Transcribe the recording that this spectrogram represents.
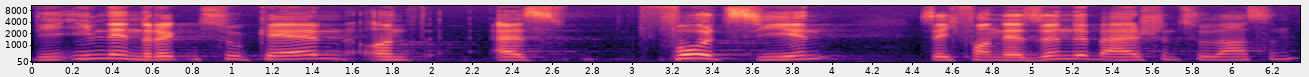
die ihm den Rücken zukehren und es vorziehen, sich von der Sünde beherrschen zu lassen.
